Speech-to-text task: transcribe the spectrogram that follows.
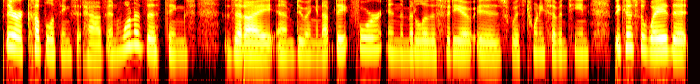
but there are a couple of things that have. And one of the things that I am doing an update for in the middle of this video is with 2017, because the way that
